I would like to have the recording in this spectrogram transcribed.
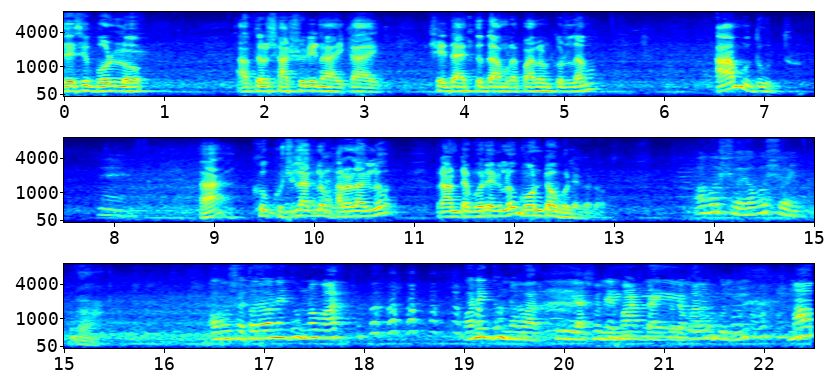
যে সে বলল আপনার শাশুড়ি নায়িকায় সেই দায়িত্বটা আমরা পালন করলাম আম দুধ। হ্যাঁ। হ্যাঁ খুব খুশি লাগল ভালো লাগল প্রাণটা ভরে গেলো মনটাও ভরে গেল। অবশ্যই অবশ্যই। হ্যাঁ। অবশ্যই তোরা অনেক ধন্যবাদ। অনেক ধন্যবাদ তুই আসলে মার দায়িত্বটা পালন করলি। মাও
